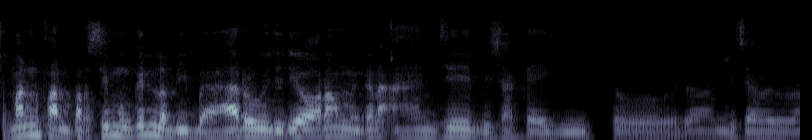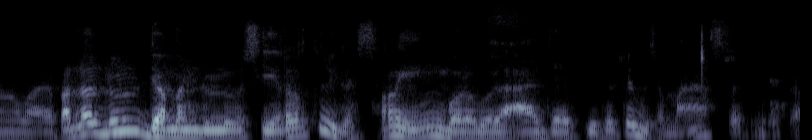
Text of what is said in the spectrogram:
Cuman Van Persie mungkin lebih baru, jadi orang mikirnya anjir bisa kayak gitu, bisa berulang kali. Padahal dulu zaman dulu Shearer tuh juga sering bola-bola ajaib gitu tuh bisa masuk gitu.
